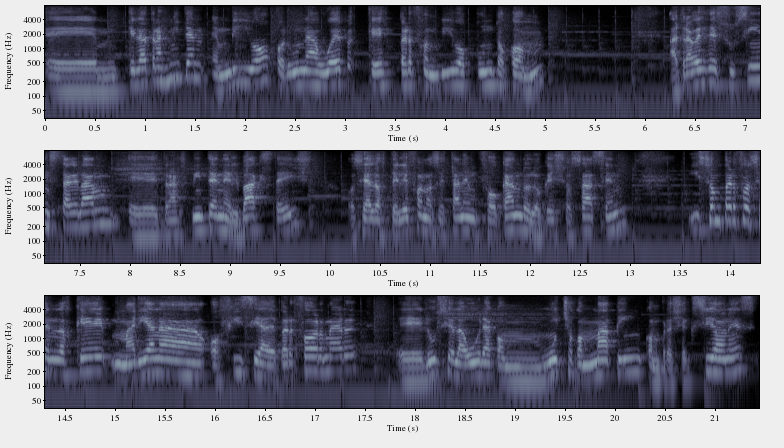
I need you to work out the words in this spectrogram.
em, que la transmiten en vivo por una web que es performvivo.com. A través de sus Instagram eh, transmiten el backstage, o sea, los teléfonos están enfocando lo que ellos hacen. Y son perfos en los que Mariana oficia de performer, eh, Lucio labura mucho con mapping, con proyecciones.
